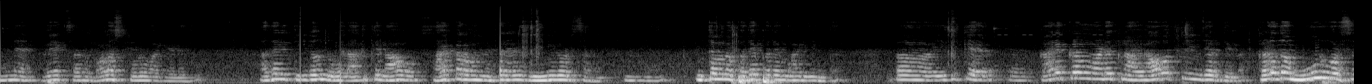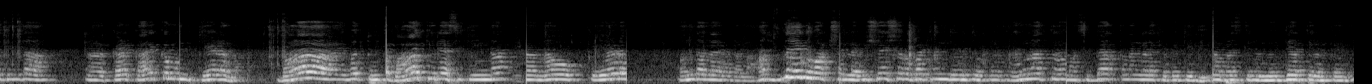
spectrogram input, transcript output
ನಿನ್ನೆ ವಿವೇಕ್ ಸರ್ ಭಾಳ ಸ್ಥೂಲವಾಗಿ ಹೇಳಿದರು. ಅದೇ ರೀತಿ ಇದೊಂದು, ಅದಕ್ಕೆ ನಾವು ಸಹಕಾರವನ್ನು ಹೇಳಿದ್ರು ನೀರೋಡ್ ಸರ್. ಇಂಥವನ್ನು ಪದೇ ಪದೇ ಮಾಡಿ ಅಂತ. ಇದಕ್ಕೆ ಕಾರ್ಯಕ್ರಮ ಮಾಡೋಕ್ಕೆ ನಾವು ಯಾವತ್ತೂ ಹಿಂಜರಿದಿಲ್ಲ. ಕಳೆದ ಮೂರು ವರ್ಷದಿಂದ ಕಾರ್ಯಕ್ರಮ ಕೇಳಲ್ಲ. ಭಾಳ ಇವತ್ತು ಭಾಳ ಕ್ಯೂರಿಯಾಸಿಟಿಯಿಂದ ನಾವು ಎರಡು ಒಂದಲ್ಲ ಎರಡಲ್ಲ ಹದಿನೈದು ವರ್ಷಗಳ ವಿಶ್ವೇಶ್ವರ ಭಟ್ರಿಂದ ಹಿಡಿದು ರಂಗನಾಥ ಸಿದ್ಧಾರ್ಥನಂಗಳಕ್ಕೆ ಬಿಟ್ಟಿದ್ದೀವಿ ನಾವು ಬಳಸ್ತೀವಿ ನಮ್ಮ ವಿದ್ಯಾರ್ಥಿಗಳ ಕೈಲಿ.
